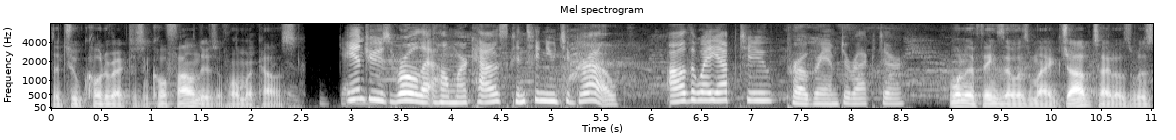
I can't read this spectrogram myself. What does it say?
the two co-directors and co-founders of Homework House. Andrew's role at Homework House continued to grow, all the way up to program director. One of the things that was my job titles was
